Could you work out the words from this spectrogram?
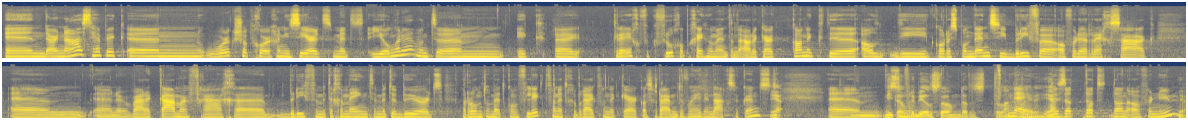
En daarnaast heb ik een workshop georganiseerd met jongeren. Want um, ik uh, kreeg, of ik vroeg op een gegeven moment aan de Oude Kerk: kan ik de, al die correspondentiebrieven over de rechtszaak. Um, er waren kamervragen, brieven met de gemeente, met de buurt rondom het conflict van het gebruik van de kerk als ruimte voor hedendaagse kunst. Ja. Um, Niet over de beeldstorm, dat is te lang nee, geleden. Ja. Dus dat, dat dan over nu. Ja.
